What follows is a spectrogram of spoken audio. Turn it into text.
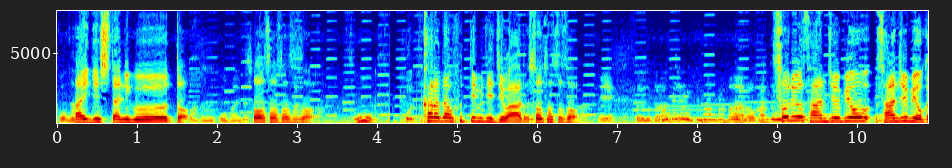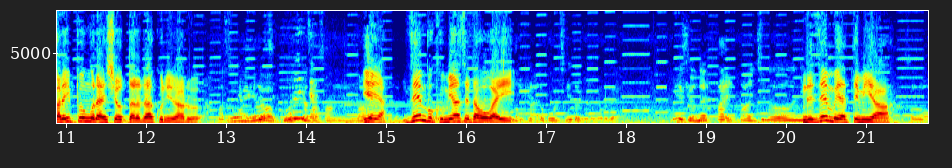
今後はい、で、下にぐーっと。そうそうそうそうそう。体を振ってみて、じわーっと。そうそうそうそう。それを30秒、30秒から1分ぐらいしよったら楽になる。いやいや、全部組み合わせた方がいい。い。い。い。ですよね。はい。まあ、一軍にで、全部やってみや。その、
